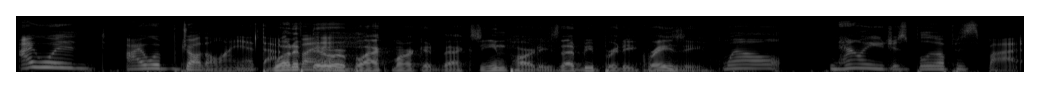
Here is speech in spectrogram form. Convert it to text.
I would I would draw the line at that. what if there were black market vaccine parties? That'd be pretty crazy. Well, now you just blew up his spot.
